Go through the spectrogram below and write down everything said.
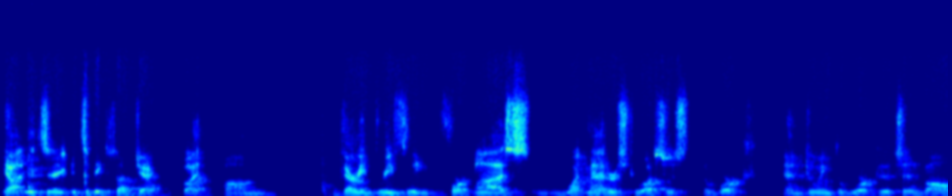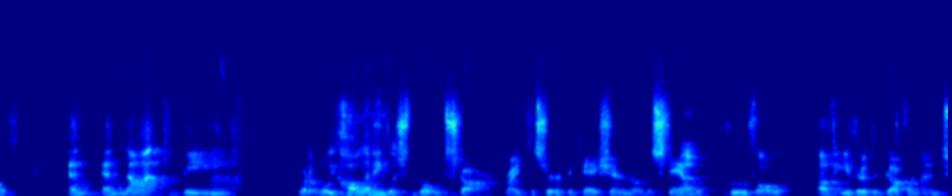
Yeah, it's a it's a big subject, but um, very briefly, for us, what matters to us is the work and doing the work that's involved, and and not the what we call in English the gold star, right? The certification or the stamp yeah. of approval of either the government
